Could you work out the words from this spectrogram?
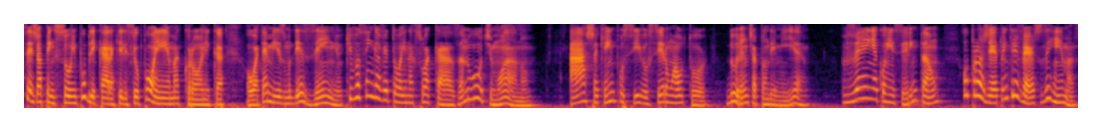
Você já pensou em publicar aquele seu poema, crônica ou até mesmo desenho que você engavetou aí na sua casa no último ano? Acha que é impossível ser um autor durante a pandemia? Venha conhecer então o projeto Entre Versos e Rimas.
